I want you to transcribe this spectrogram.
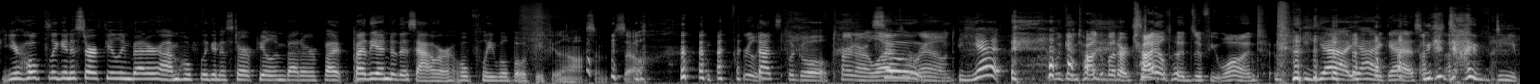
you're hopefully gonna start feeling better. I'm hopefully gonna start feeling better. But by the end of this hour, hopefully we'll both be feeling awesome. So Really that's the goal. turn our lives So, around. Yeah. We can talk about our childhoods if you want. yeah, yeah, I guess. We could dive deep.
